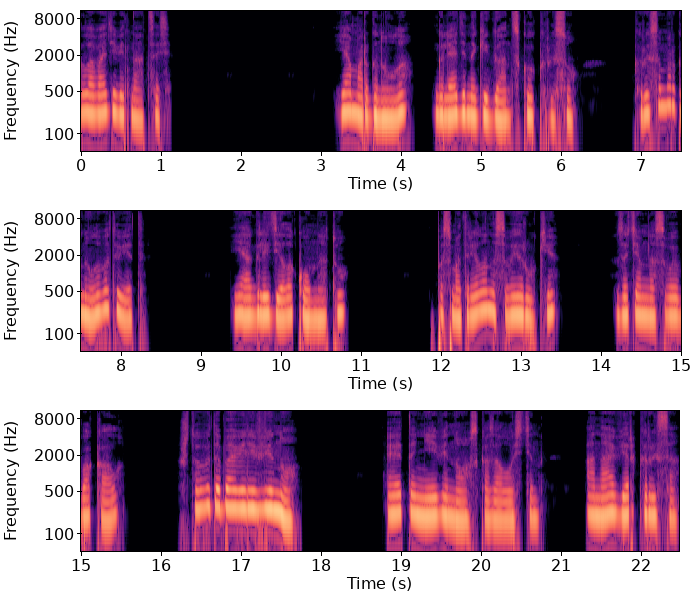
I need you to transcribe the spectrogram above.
Глава 19 Я моргнула, глядя на гигантскую крысу. Крыса моргнула в ответ. Я оглядела комнату, посмотрела на свои руки, затем на свой бокал. «Что вы добавили в вино?» «Это не вино», — сказал Остин. «Она вер-крыса.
